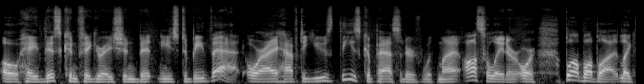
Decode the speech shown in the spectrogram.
oh, hey, this configuration bit needs to be that, or I have to use these capacitors with my oscillator, or blah blah blah. Like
